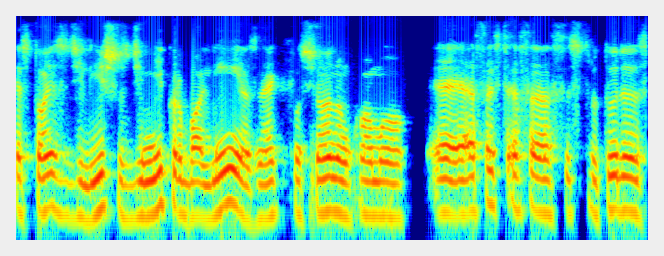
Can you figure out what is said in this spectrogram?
questões de lixos, de microbolinhas, né, que funcionam como é, essas, essas estruturas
